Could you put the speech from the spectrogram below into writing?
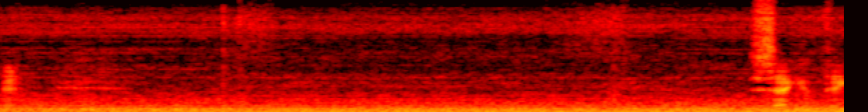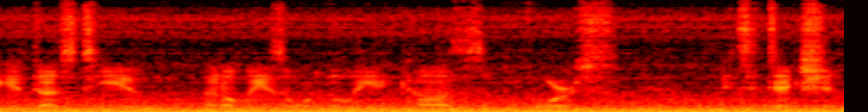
Second thing it does to you, not only is it one of the leading causes of divorce, it's addiction.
